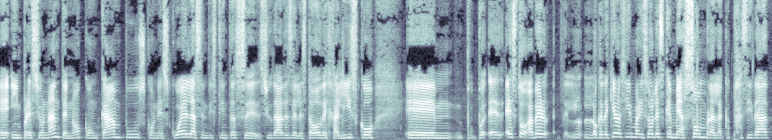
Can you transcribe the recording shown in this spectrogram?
eh, impresionante, ¿no? Con campus, con escuelas en distintas eh, ciudades del estado de Jalisco. Em, esto, a ver, lo que te quiero decir, Marisol, es que me asombra la capacidad,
